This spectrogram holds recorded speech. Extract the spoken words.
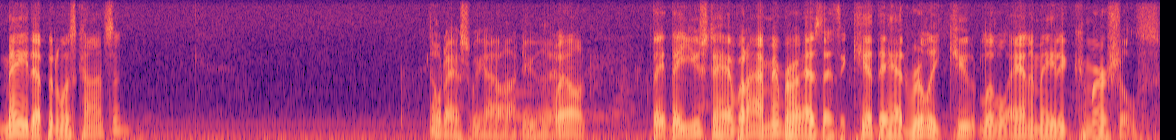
made up in Wisconsin. Don't ask me how I knew that. Well, they they used to have. When I remember as as a kid, they had really cute little animated commercials.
